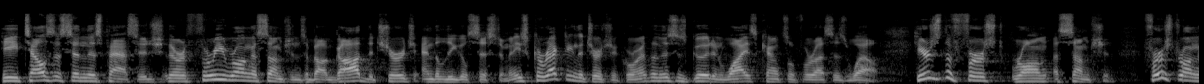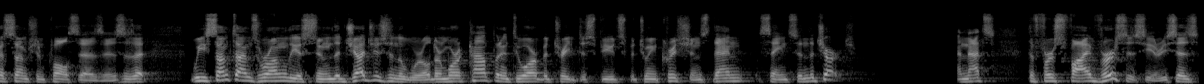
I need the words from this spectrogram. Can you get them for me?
he tells us in this passage, there are three wrong assumptions about God, the church, and the legal system. And he's correcting the church at Corinth, and this is good and wise counsel for us as well. Here's the first wrong assumption. First wrong assumption, Paul says, is, is that we sometimes wrongly assume the judges in the world are more competent to arbitrate disputes between Christians than saints in the church. And that's the first five verses here. He says,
